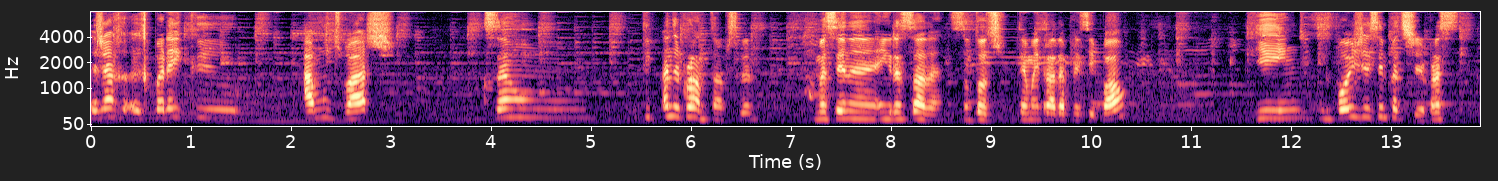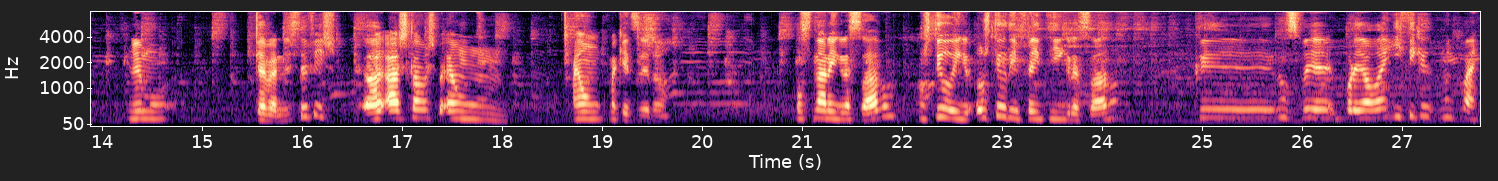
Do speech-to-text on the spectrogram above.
já reparei que há muitos bares que são tipo underground, estão a perceber? Uma cena engraçada. São todos, tem uma entrada principal e depois é sempre a descer. Parece mesmo cavernas. Isto é fixe. Acho que é um. É um. Como é que é dizer? Um, um cenário engraçado, um estilo, um estilo diferente e engraçado que não se vê por aí além e fica muito bem.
